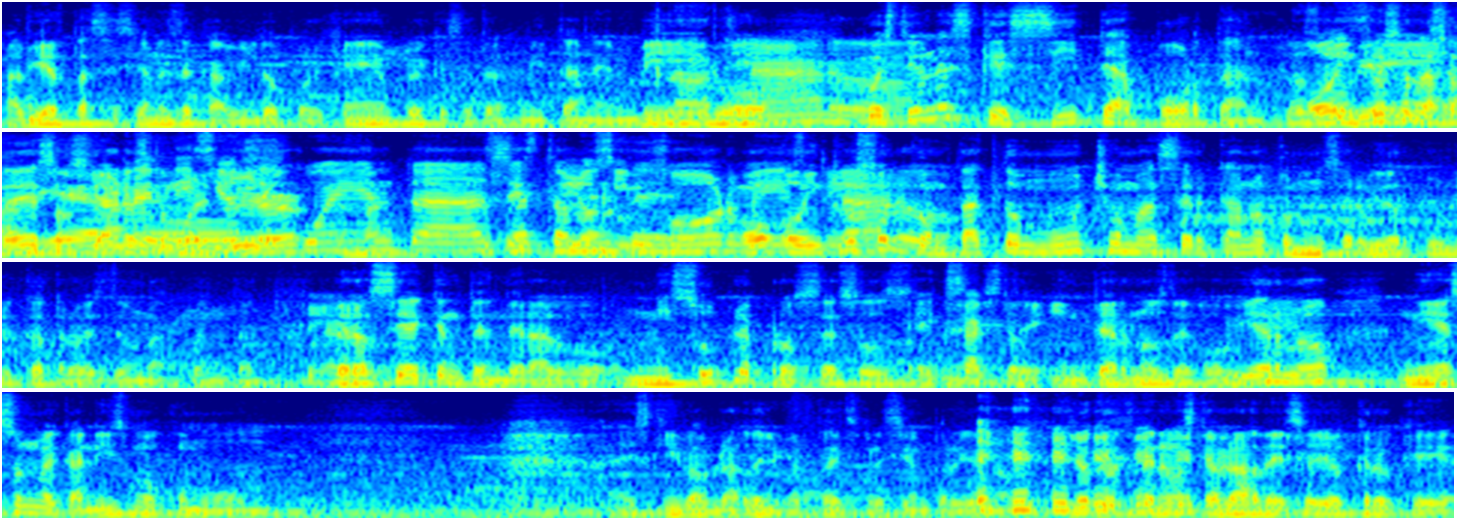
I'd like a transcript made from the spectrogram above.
abiertas sesiones de cabildo, por ejemplo, y que se transmitan en vivo. Claro. Cuestiones que sí te aportan. Los o incluso las redes abiertos. La sociales como rendición Twitter. de cuentas, este, Exactamente. los informes. O, o incluso el contacto mucho más cercano con un servidor público a través de una cuenta. Claro. Pero sí hay que entender algo, ni suple procesos Exacto. este, internos de gobierno, ni es un mecanismo como... Es que iba a hablar de libertad de expresión, pero ya no. Yo creo que tenemos que hablar de eso, yo creo que,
